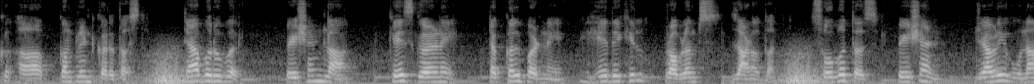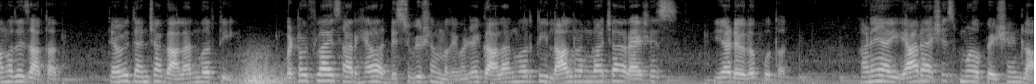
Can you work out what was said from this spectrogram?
क कंप्लेंट करत असतो. त्याबरोबर पेशंटला केस गळणे टक्कल पडणे हे देखील प्रॉब्लेम्स जाणवतात. सोबतच पेशंट ज्यावेळी उन्हामध्ये जातात त्यावेळी त्यांच्या गालांवरती बटरफ्लायसारख्या डिस्ट्रीब्युशनमध्ये म्हणजे गालांवरती लाल रंगाच्या रॅशेस या डेव्हलप होतात. आणि या- या रॅशेसमुळं पेशंटला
